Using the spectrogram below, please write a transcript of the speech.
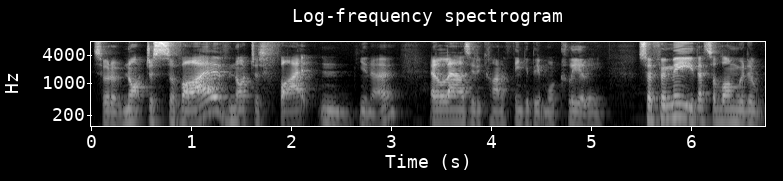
sort of not just survive, not just fight, and you know, it allows you to kind of think a bit more clearly. So for me, that's a long-winded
